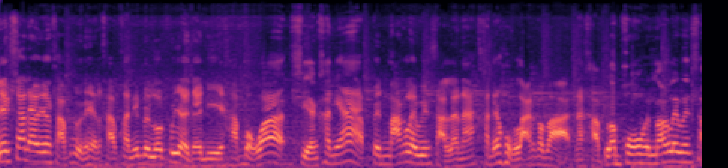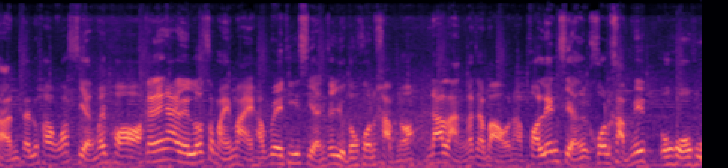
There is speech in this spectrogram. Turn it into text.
เล็กซัสเอลเอ็นสามศูนย์เห็นครับ คันนี้เป็นรถผู้ใหญ่ใจดีครับ บอกว่าเสียงคันนี้เป็นมาร์คเลวินสันแล้วนะ คันนี้ 6 ล้านกว่าบาทนะครับลำโพงเป็นมาร์คเลวินสัน แต่ลูกค้าบอกว่าเสียงไม่พอง่ายๆเลยรถสมัยใหม่ครับ เวทีเสียงจะอยู่ตรงคนขับเนาะ ด้านหลังก็จะเบานะครับ พอเร่งเสียงคนขับนี่ โอ้โห หู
